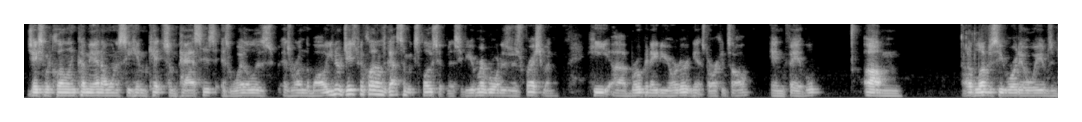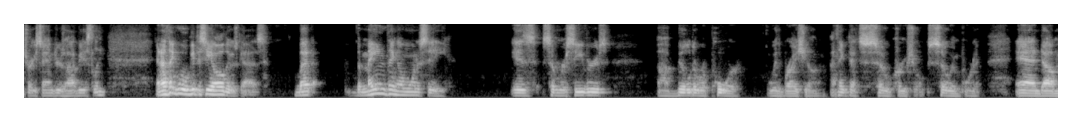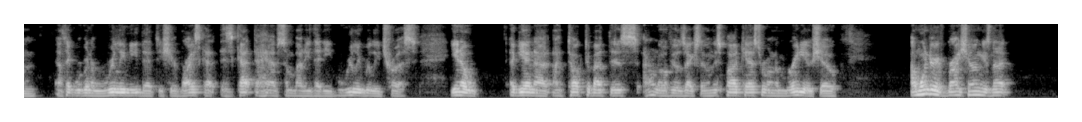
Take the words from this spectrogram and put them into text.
Jase McClellan come in. I want to see him catch some passes as well as as run the ball. You know, Jase McClellan's got some explosiveness. If you remember what is his freshman, he uh, broke an 80 yarder against Arkansas in Fayetteville. Um, I'd love to see Roydell Williams and Trey Sanders, obviously, and I think we'll get to see all those guys. But the main thing I want to see is some receivers uh, build a rapport with Bryce Young. I think that's so crucial, so important, and um, I think we're going to really need that this year. Bryce got has got to have somebody that he really, really trusts. You know, again, I, I, talked about this. I don't know if it was actually on this podcast or on a radio show. I wonder if Bryce Young is not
